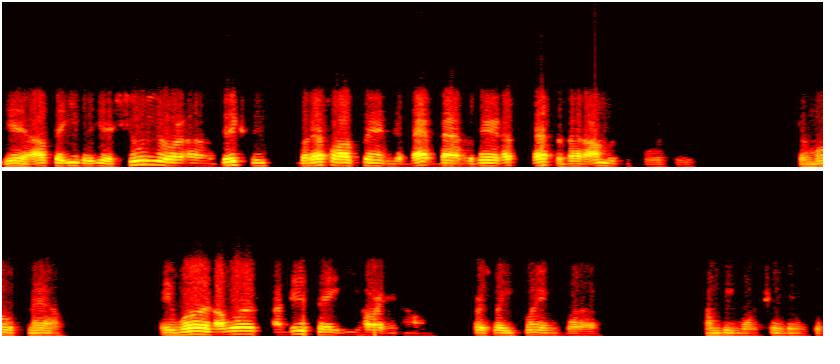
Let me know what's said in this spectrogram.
yeah, I'll say either yeah, Shuni or uh, Vixen. But that's why I was saying that that battle there, that's that's the battle I'm looking forward to the most now. It was I was I did say E Hart and um, First Lady Flames, but uh, I'm be more tuned into the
